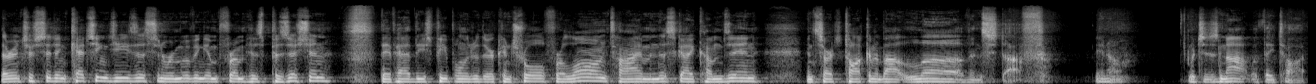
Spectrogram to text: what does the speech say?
They're interested in catching Jesus and removing him from his position. They've had these people under their control for a long time, and this guy comes in and starts talking about love and stuff, you know, which is not what they taught.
